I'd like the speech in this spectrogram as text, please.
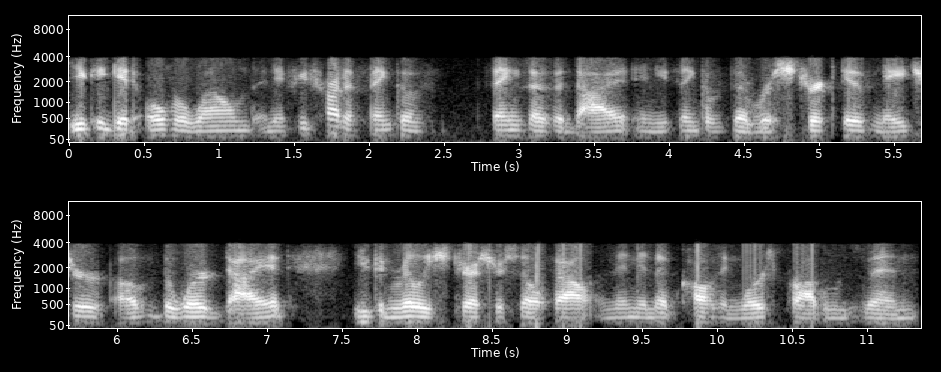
you can get overwhelmed and if you try to think of things as a diet and you think of the restrictive nature of the word diet, you can really stress yourself out and then end up causing worse problems than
